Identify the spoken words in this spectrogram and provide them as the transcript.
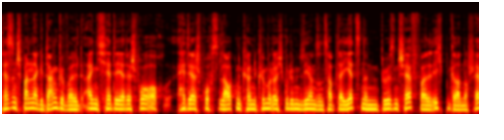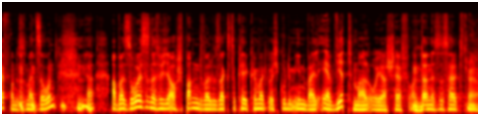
Das ist ein spannender Gedanke, weil eigentlich hätte ja der Spruch auch, hätte der Spruch lauten können, kümmert euch gut um Leon, sonst habt ihr jetzt einen bösen Chef, weil ich bin gerade noch Chef und das ist mein Sohn. ja, aber so ist es natürlich auch spannend, weil du sagst, okay, kümmert euch gut um ihn, weil er wird mal euer Chef und mhm. dann ist es halt, ja.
